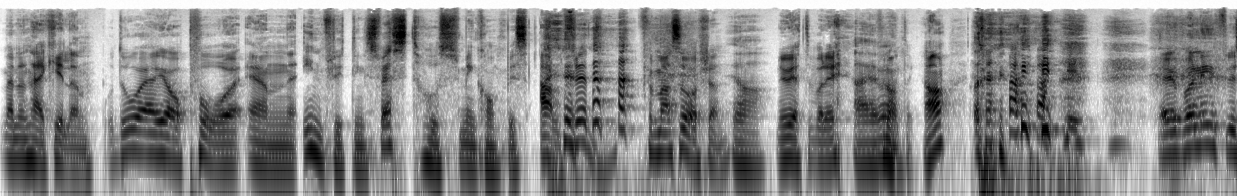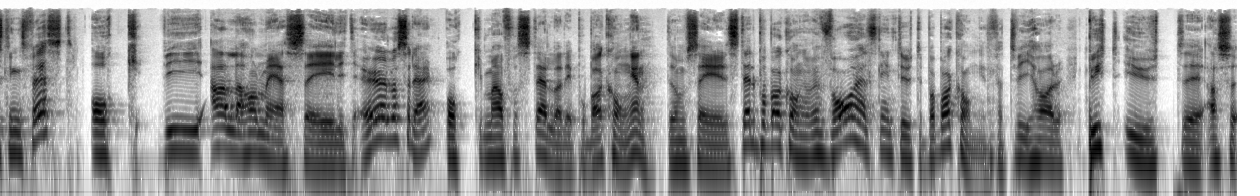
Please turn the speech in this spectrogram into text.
med den här killen. Och då är jag på en inflyttningsfest hos min kompis Alfred för massa år sedan. Ja. Nu vet du vad det är för någonting. Ja. Jag är på en inflyttningsfest och vi alla har med sig lite öl och sådär och man får ställa det på balkongen. De säger ställ på balkongen men var helst inte ute på balkongen för att vi har bytt ut, eh, alltså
